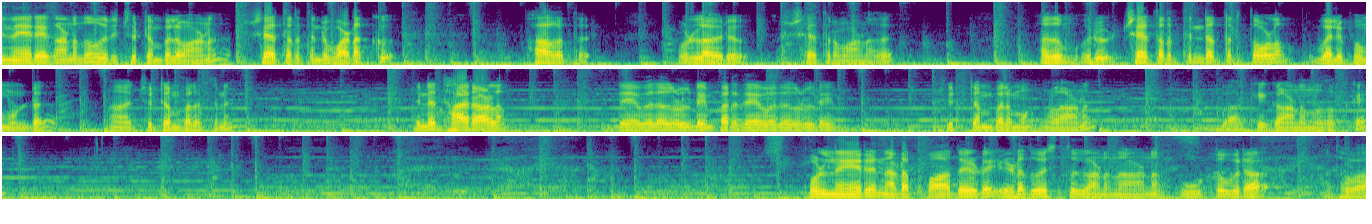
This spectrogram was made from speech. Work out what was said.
നേരെ കാണുന്നത് ഒരു ചുറ്റമ്പലമാണ്. ക്ഷേത്രത്തിന്റെ വടക്ക് ഭാഗത്ത് ഉള്ള ഒരു ക്ഷേത്രമാണത്. അതും ഒരു ക്ഷേത്രത്തിന്റെ അത്രത്തോളം വലുപ്പമുണ്ട് ചുറ്റമ്പലത്തിന്. പിന്നെ ധാരാളം ദേവതകളുടെയും പരദേവതകളുടെയും ചുറ്റമ്പലങ്ങളാണ് ബാക്കി കാണുന്നതൊക്കെ. ഇപ്പോൾ നേരെ നടപ്പാതയുടെ ഇടതുവശത്ത് കാണുന്നതാണ് ഊട്ടുപുര അഥവാ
